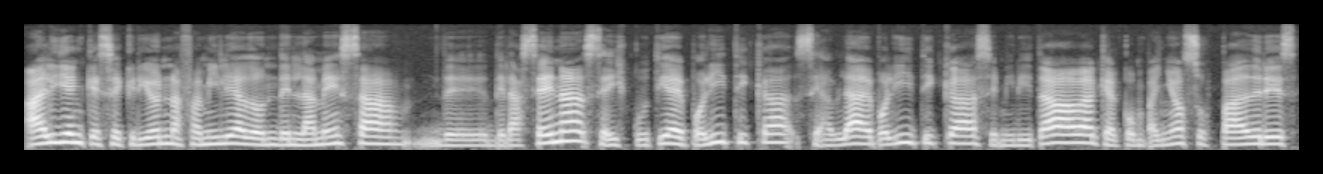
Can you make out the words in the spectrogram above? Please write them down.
Alguien que se crió en una familia donde en la mesa de, la cena se discutía de política, se hablaba de política, se militaba, que acompañó a sus padres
